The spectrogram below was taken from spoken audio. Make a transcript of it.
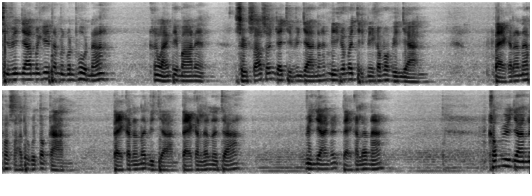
จิตวิญญาณเมื่อกี้ท่านเป็นคนพูดนะ ข้างหลังที่มาเนี่ย ศึกษาสนใจจิตวิญญาณนะมีคำว่าจิตมีคำว่าวิญญาณ แต่กันนะนะภาษาที่คุณต้องการ แต่กันนะนะวิญญาณ แต่กันแล้วนะจ๊ะวิญญาณก็แตกกันแล้วนะคำว่าวิญญาณใน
